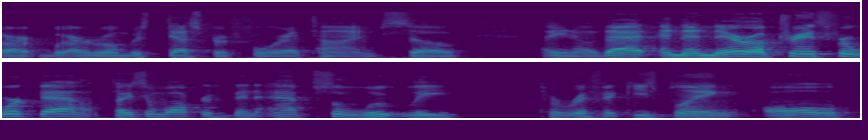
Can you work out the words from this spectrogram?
are, are almost desperate for at times. So, you know, that, and then their up transfer worked out. Tyson Walker's been absolutely terrific. He's playing all,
